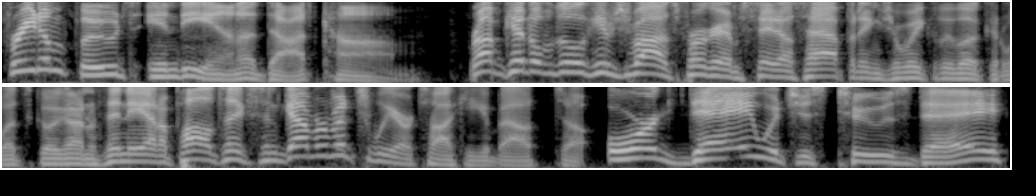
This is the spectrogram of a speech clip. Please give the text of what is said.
FreedomFoodsIndiana.com. Rob Kendall, Abdul-Hakim Shabazz, program State House Happenings, your weekly look at what's going on with Indiana politics and government. We are talking about uh, Org Day, which is Tuesday,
